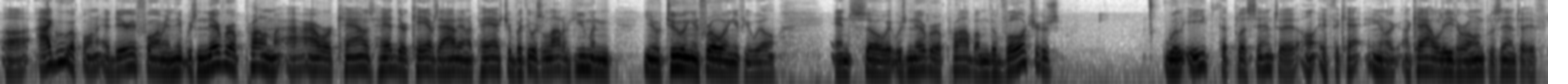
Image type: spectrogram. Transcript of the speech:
Uh, I grew up on a dairy farm, and it was never a problem. Our cows had their calves out in a pasture, but there was a lot of human, you know, toing and froing, if you will, and so it was never a problem. The vultures will eat the placenta uh, if the you know, a cow will eat her own placenta if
